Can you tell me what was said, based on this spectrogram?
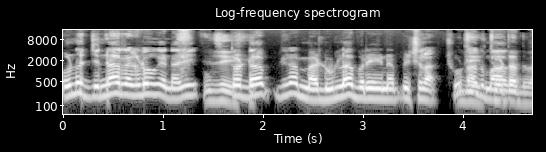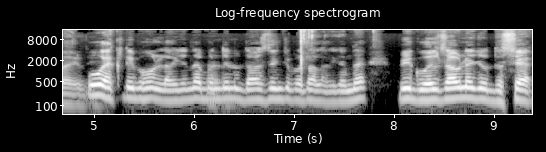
ਉਹਨੂੰ ਜਿੰਨਾ ਰਗੜੋਗੇ ਨਾ ਜੀ ਤੁਹਾਡਾ ਜਿਹੜਾ ਮੈਡੂਲਾ ਬ੍ਰੇਨ ਹੈ ਪਿਛਲਾ ਛੋਟਾ ਦਿਮਾਗ ਛੋਟਾ। ਉਹ ਐਕਟਿਵ ਹੋਣ ਲੱਗ ਜਾਂਦਾ ਬੰਦੇ ਨੂੰ 10 ਦਿਨ ਚ ਪਤਾ ਲੱਗ ਜਾਂਦਾ ਵੀ ਗੋਇਲ ਸਾਹਿਬ ਨੇ ਜੋ ਦੱਸਿਆ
